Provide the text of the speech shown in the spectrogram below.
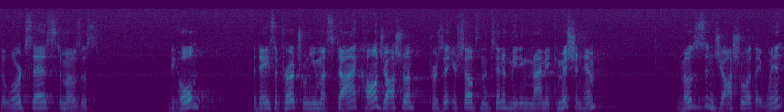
the Lord says to Moses, Behold, the days approach when you must die. Call Joshua, present yourselves in the tent of meeting, that I may commission him. And Moses and Joshua, they went,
